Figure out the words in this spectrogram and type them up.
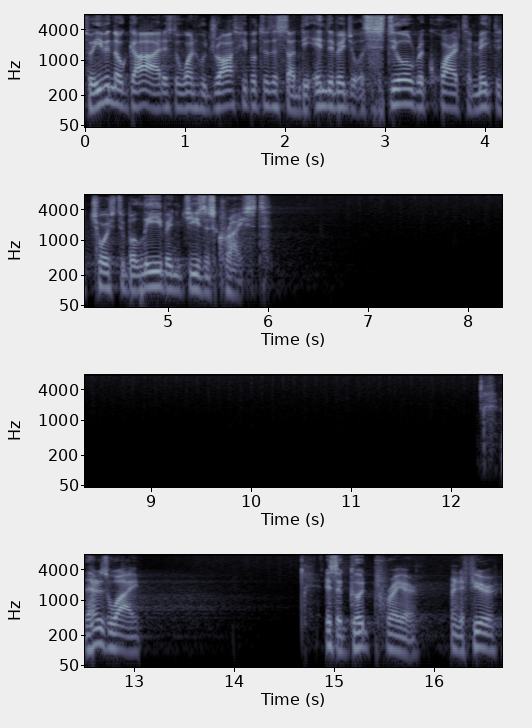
So, even though God is the one who draws people to the Son, the individual is still required to make the choice to believe in Jesus Christ. And that is why it's a good prayer and if you're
